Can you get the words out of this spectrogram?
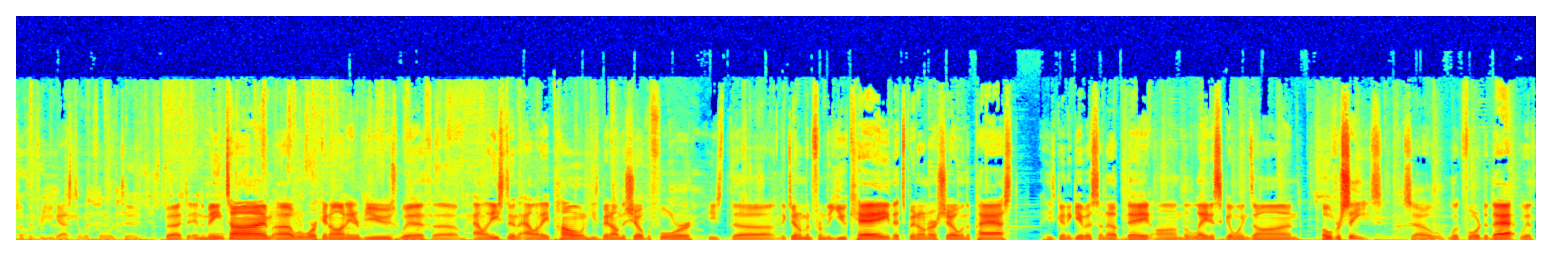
something for you guys to look forward to. But in the meantime, uh, we're working on interviews with um, Alan Easton, Alan A. Pone. He's been on the show before. He's the the gentleman from the UK that's been on our show in the past. He's going to give us an update on the latest goings on overseas. So look forward to that with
